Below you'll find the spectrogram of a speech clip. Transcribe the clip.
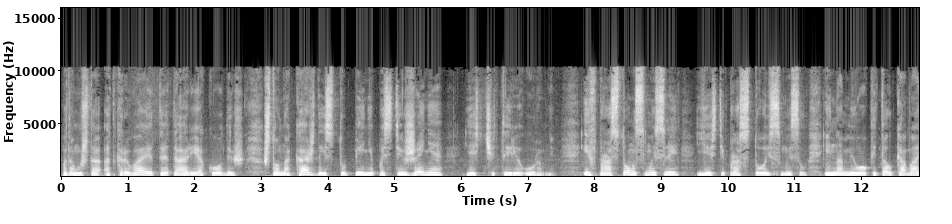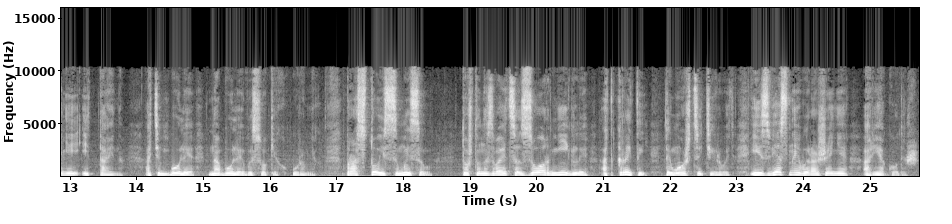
потому что открывает это Ария Кодыш, что на каждой ступени постижения есть четыре уровня. И в простом смысле есть и простой смысл, и намек, и толкование, и тайна. А тем более на более высоких уровнях. Простой смысл – то, что называется «зор нигли», открытый, ты можешь цитировать. И известное выражение Ария Кодыш.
